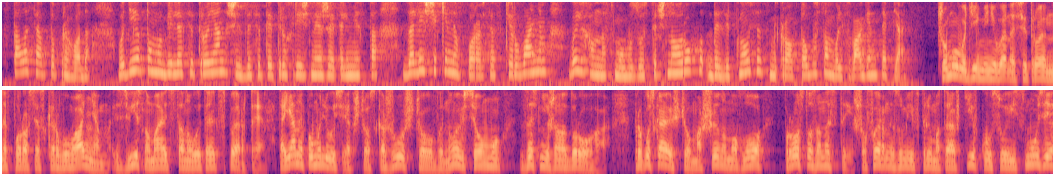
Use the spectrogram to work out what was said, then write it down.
сталася автопригода. Водій автомобіля Сітроян, 63-річний житель міста Заліщики, не впорався з керуванням, виїхав на смугу зустрічного руху, де зіткнувся з мікроавтобусом Volkswagen Т5. Чому водій мінівена Citroën не впорався з керуванням, звісно, мають встановити експерти. Та я не помилюсь, якщо скажу, що виною всьому засніжена дорога. Припускаю, що машину могло просто занести. Шофер не зумів втримати автівку у своїй смузі.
